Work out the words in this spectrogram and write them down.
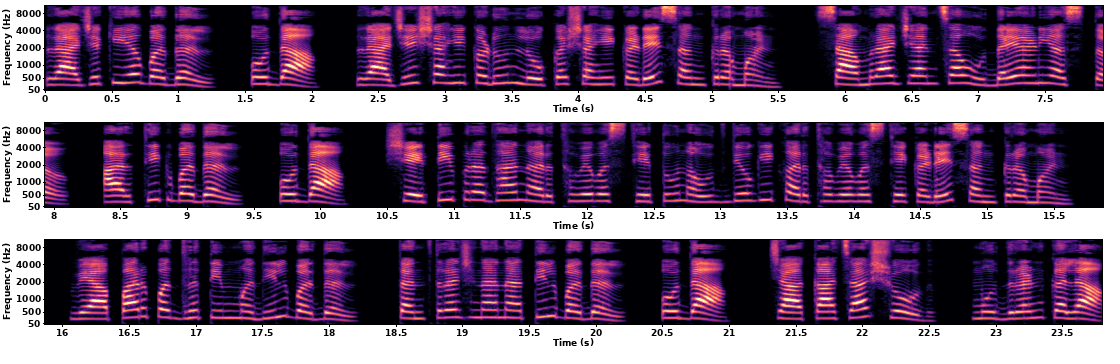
राजकीय बदल. ओदा राजेशाहीकडून लोकशाहीकडे संक्रमण. साम्राज्यांचा उदय आणि अस्त. आर्थिक बदल. ओदा शेतीप्रधान अर्थव्यवस्थेतून औद्योगिक अर्थव्यवस्थेकडे संक्रमण. व्यापार पद्धतींमधील बदल. तंत्रज्ञानातील बदल. ओदा चाकाचा शोध. मुद्रणकला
